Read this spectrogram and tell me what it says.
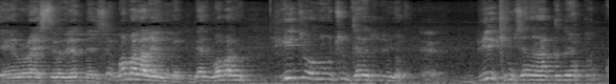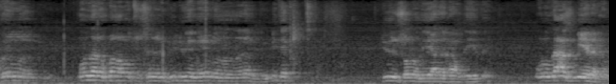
Eğer oraya istifade etmediyse babalar demektir. Ben babanın hiç onun için tereddüdüm yok. Evet. Bir kimsenin hakkı da yoktu. Koyma. Onların bana 30 senelik düğmeyi ben onlara bildim. Bir tek düğün salonu yarı kaldıydı. Onu da az bir yere kaldı.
